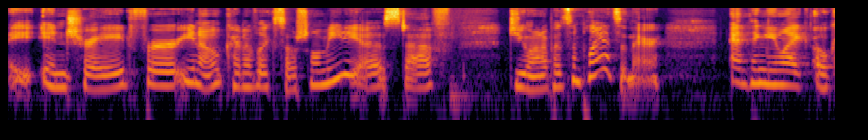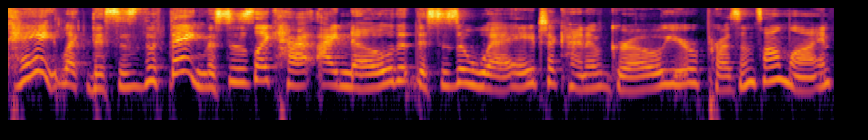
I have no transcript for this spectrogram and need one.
in trade for you know kind of like social media stuff. Do you want to put some plants in there?" And thinking like, okay, like this is the thing. This is like ha- I know that this is a way to kind of grow your presence online,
